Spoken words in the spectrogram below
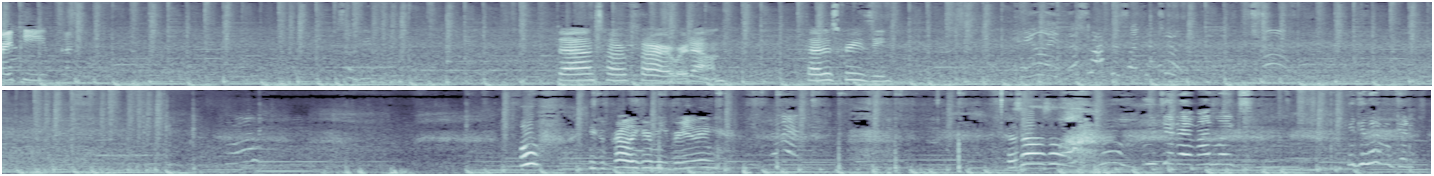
R.I.P. That's how far we're down. That is crazy. Oof, you could probably hear me breathing. Cause that was a lot. We did it, my legs. We're gonna have a good,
